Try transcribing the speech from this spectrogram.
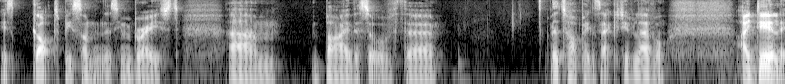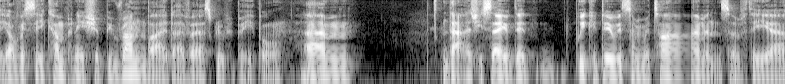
It's got to be something that's embraced um, by the sort of the the top executive level. Ideally, obviously, companies should be run by a diverse group of people. Um, that, as you say, that we could do with some retirements of the uh,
